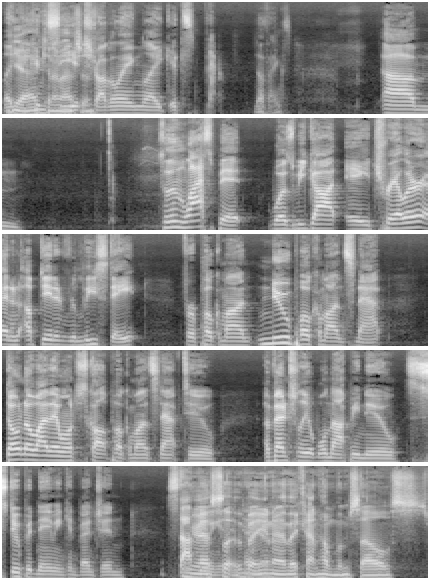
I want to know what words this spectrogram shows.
Like Yeah, you can, can see it struggling. Like it's nah, no thanks. Um. So then, the last bit was we got a trailer and an updated release date for Pokemon new Pokemon Snap. Don't know why they won't just call it Pokemon Snap Two. Eventually, it will not be new. Stupid naming convention. Stop yeah, doing so- it. but you know they can't help themselves.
